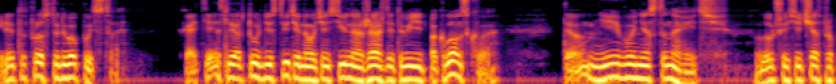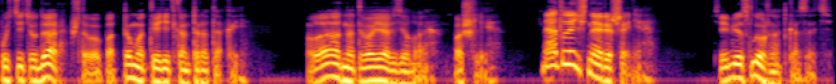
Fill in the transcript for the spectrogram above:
или тут просто любопытство? Хотя если Артур действительно очень сильно жаждет увидеть Поклонского, то мне его не остановить. Лучше сейчас пропустить удар, чтобы потом ответить контратакой. Ладно, твоя взяла. Пошли. Отличное решение. Тебе сложно отказать.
